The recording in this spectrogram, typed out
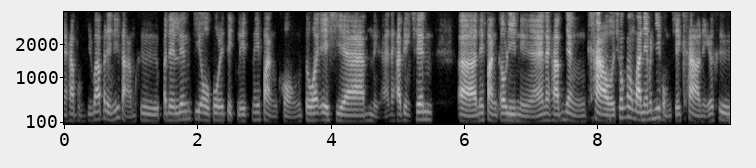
นะครับ ผมคิดว่าประเด็นที่ 3 คือประเด็นเรื่อง geopolitics risk ในฝั่งของตัวเอเชียเหนือนะครับ อย่างเช่นในฝั่งเกาหลีเหนือนะครับ อย่างข่าวช่วงกลางวันเนี่ยเมื่อกี้ผมเช็คข่าวเนี่ยก็คือ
